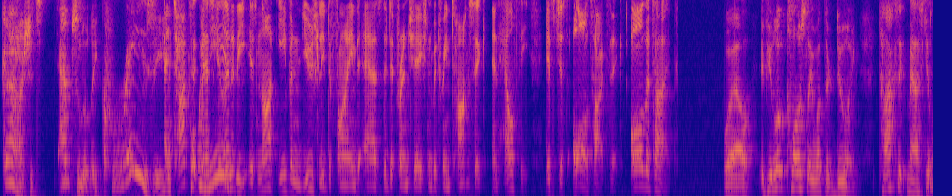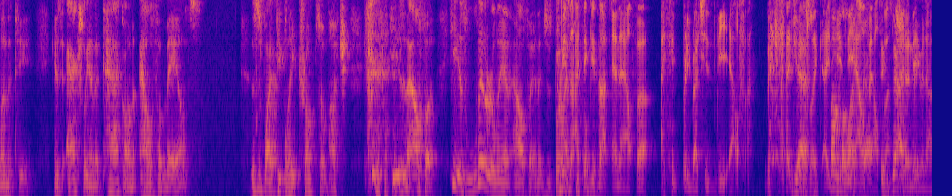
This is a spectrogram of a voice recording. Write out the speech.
gosh, it's absolutely crazy. And toxic masculinity is not even usually defined as the differentiation between toxic and healthy. It's just all toxic all the time. Well, if you look closely at what they're doing, toxic masculinity is actually an attack on alpha males. This is why people hate Trump so much. he's an alpha. He is literally an alpha, and it just. Well, I think he's nuts. not an alpha. I think pretty much he's the alpha. That's just yes, like he's the like alpha that. alpha. Exactly. I don't even know.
